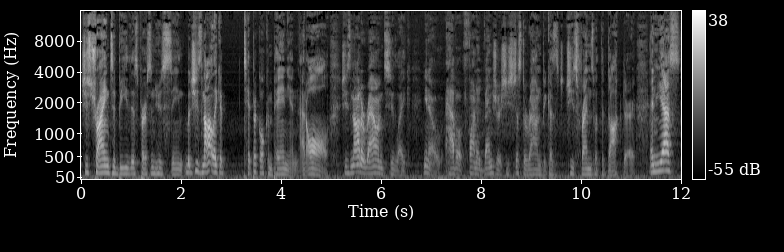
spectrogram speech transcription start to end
she's trying to be this person who's seen, but she's not like a typical companion at all. She's not around to like you know have a fun adventure. She's just around because she's friends with the Doctor. And yes,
